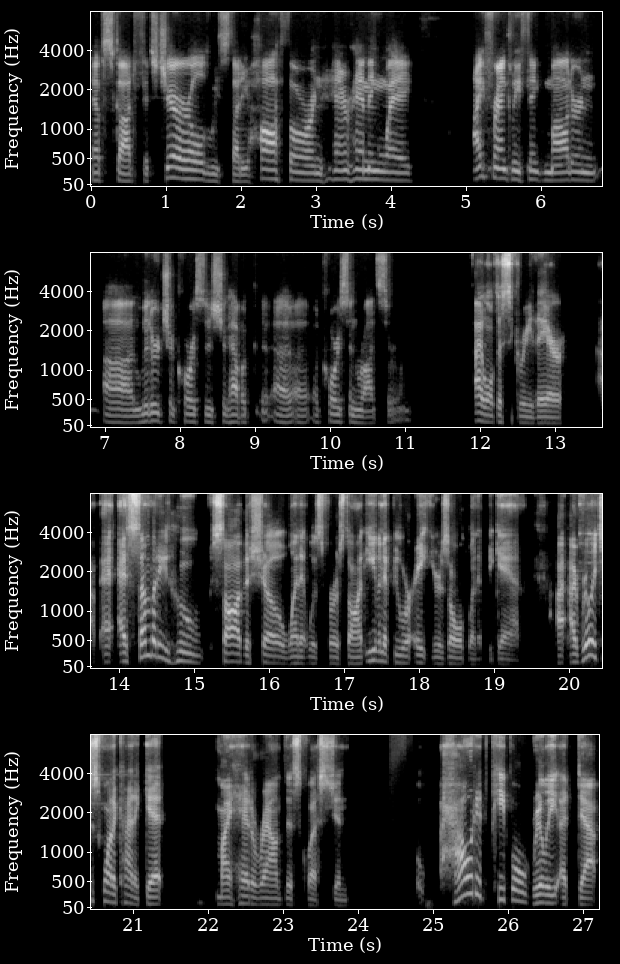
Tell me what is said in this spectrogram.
F. Scott Fitzgerald, we study Hawthorne, Hemingway. I frankly think modern uh, literature courses should have a, a, a course in Rod Serling. I won't disagree there. Um, as somebody who saw the show when it was first on, even if you were eight years old when it began, I, I really just want to kind of get my head around this question how did people really adapt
